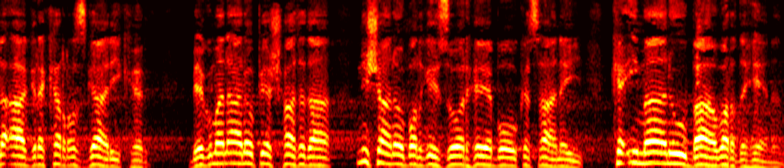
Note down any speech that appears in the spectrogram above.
لە ئاگرەکە ڕزگاری کرد بێگومان ئالەو پێشهاتەدا نیشانەو بەڵگەی زۆر هەیە بۆ ئەو کەسانەی کە ئیمان و باوەڕ دەهێنن.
